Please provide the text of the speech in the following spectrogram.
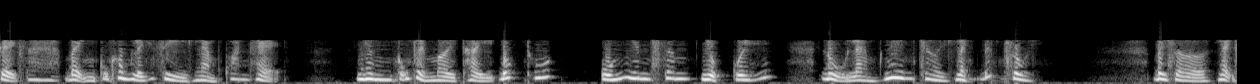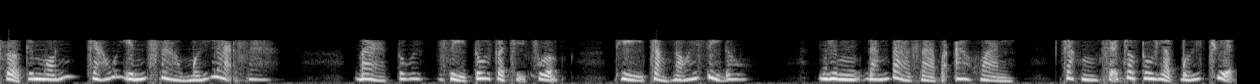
Kể ra bệnh cũng không lấy gì làm quan hệ, nhưng cũng phải mời thầy bốc thuốc, uống nhân sâm, nhục quế, đủ làm nghiêng trời lệch đất rồi. Bây giờ lại dở cái món cháo yến xào mới lạ ra. Bà tôi, dì tôi và chị Phượng thì chẳng nói gì đâu. Nhưng đám bà già và A Hoàn chắc sẽ cho tôi là bới chuyện.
